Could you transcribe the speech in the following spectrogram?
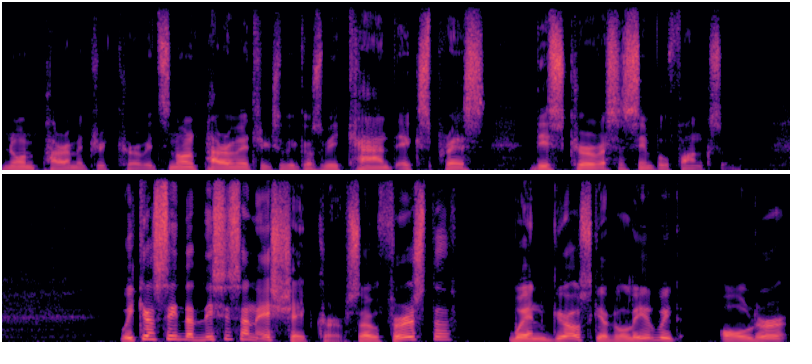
non-parametric curve. It's non-parametric because we can't express this curve as a simple function. We can see that this is an S-shaped curve. So first, uh, when girls get a little bit older,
